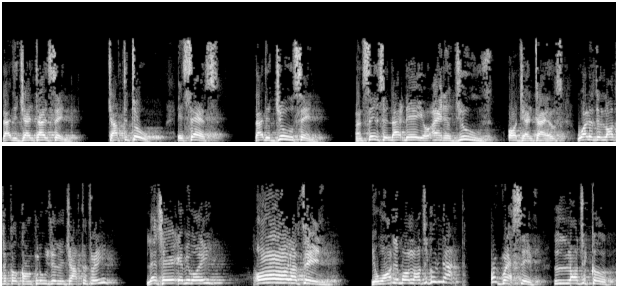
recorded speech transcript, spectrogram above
that the Gentiles sin. Chapter 2, it says that the Jews sin. And since in that day you're either Jews or Gentiles, what is the logical conclusion in chapter 3? Let's hear everybody. All have sinned. You want it more logical than that? Progressive, logical,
